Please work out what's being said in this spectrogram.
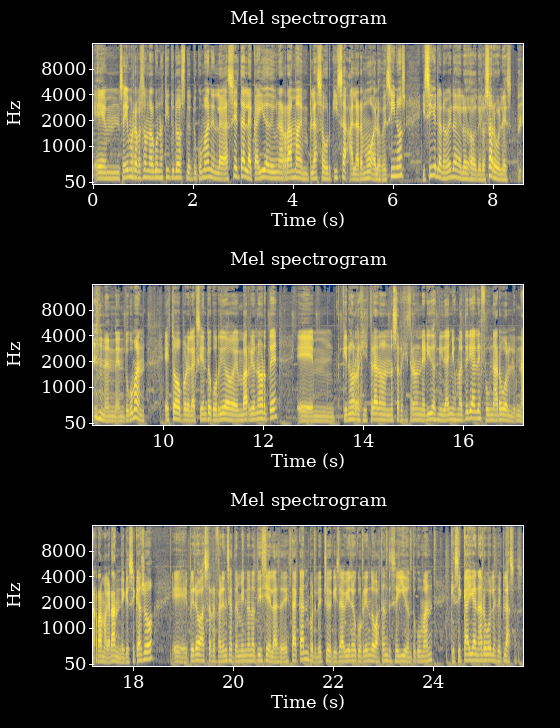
Em, seguimos repasando algunos títulos de Tucumán en la Gaceta. La caída de una rama en Plaza Urquiza alarmó a los vecinos. Y sigue la novela de, los árboles en, Tucumán. Esto por el accidente ocurrido en Barrio Norte. Em, que no registraron, no se registraron heridos ni daños materiales, fue un árbol, una rama grande que se cayó, eh, pero hace referencia también la noticia y las destacan por el hecho de que ya viene ocurriendo bastante seguido en Tucumán que se caigan árboles de plazas.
